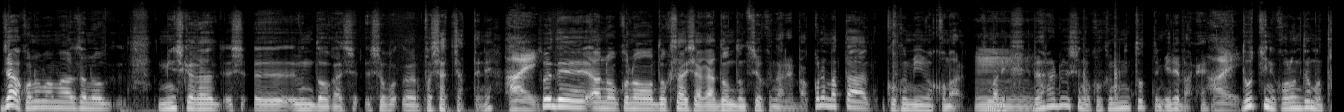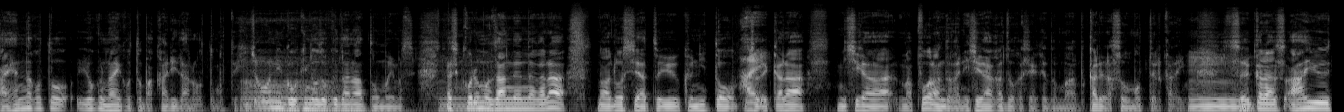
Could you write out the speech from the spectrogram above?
じゃあこのままその民主化が運動がししょぼぽしゃっちゃってね、はい。そ。れであのこの独裁者がどんどん強くなれば、これまた国民は困る、つまりうんベラルーシの国民にとってみればね、はい。どっちに転んでも大変なこと、良くないことばかりだろうと思って、非常にご気の毒だなと思います。しかし、これも残念ながら、まあ、ロシアという国と、はい。それから西側、まあ、ポーランドが西側かどうか知らんけど、まあ、彼らそう思ってるから、今それから、ああいう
